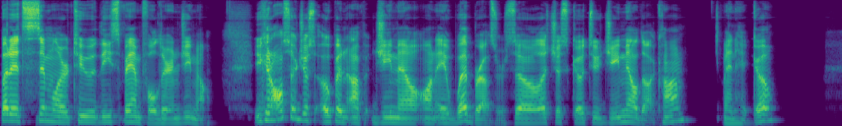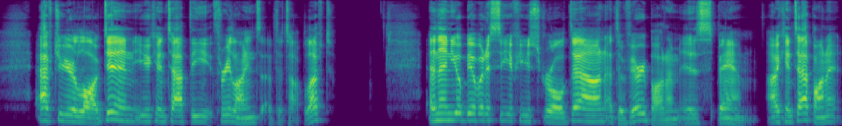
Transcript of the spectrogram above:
but it's similar to the spam folder in Gmail. You can also just open up Gmail on a web browser. So let's just go to gmail.com and hit go. After you're logged in, you can tap the three lines at the top left and then you'll be able to see if you scroll down at the very bottom is spam. I can tap on it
